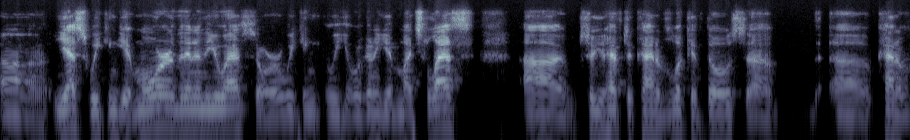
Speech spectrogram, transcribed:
uh, yes, we can get more than in the US or we can, we, we're gonna get much less. Uh, so you have to kind of look at those, uh, uh, kind of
